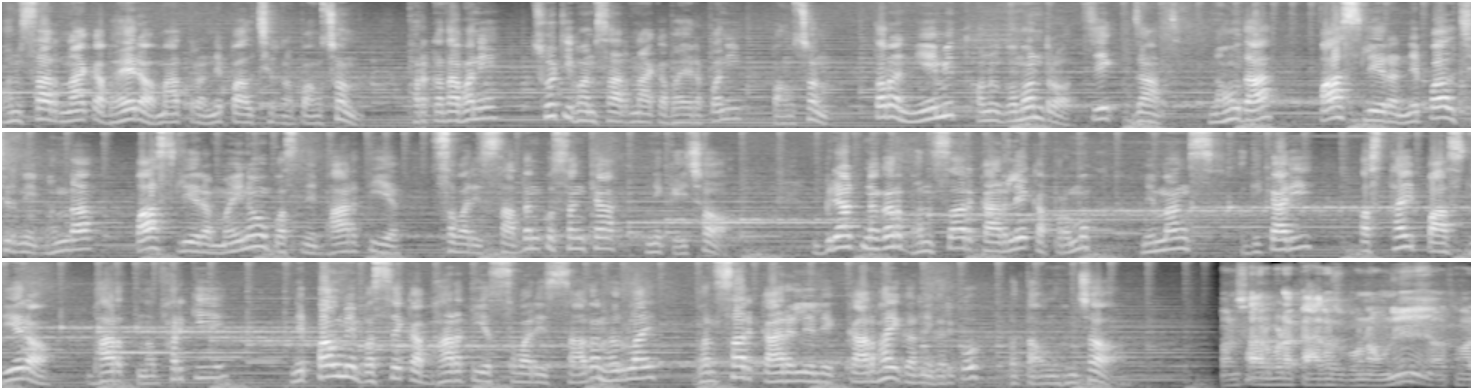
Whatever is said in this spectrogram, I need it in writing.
भन्सार नाका भएर मात्र नेपाल छिर्न पाउँछन्। फर्कँदा भने छोटी भन्सार नाका भएर पनि पाउँछन्। तर नियमित अनुगमन र चेक जाँच नहुँदा पास लिएर नेपाल छिर्ने भन्दा पास लिएर महिनौ बस्ने भारतीय सवारी साधनको सङ्ख्या निकै छ। विराटनगर भन्सार कार्यालयका प्रमुख मीमांस अधिकारी अस्थायी पास लिएर भारत नफर्किए। नेपालमै बसेका भारतीय सवारी साधनहरूलाई भन्सार कार्यालयले कारवाही गर्ने गरेको बताउनुहुन्छ। भन्सारबाट कागज बनाउने अथवा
